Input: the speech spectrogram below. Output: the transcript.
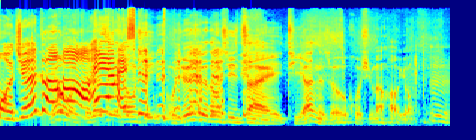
我觉得哈，AI 还是我觉得这个东西在提案的时候或许蛮好用。嗯，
